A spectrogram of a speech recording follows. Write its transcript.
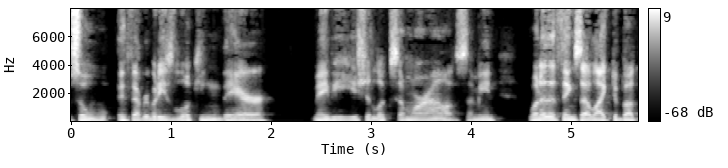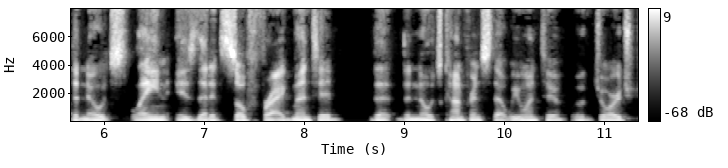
so. If everybody's looking there, maybe you should look somewhere else. I mean, one of the things I liked about the notes lane is that it's so fragmented. The the notes conference that we went to with George,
